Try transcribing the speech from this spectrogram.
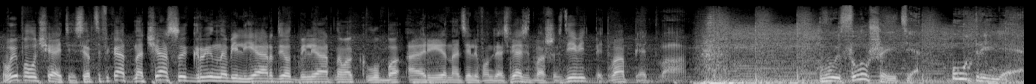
вы получаете сертификат на час игры на бильярде от бильярдного клуба «Арена». Телефон для связи 269-5252. Вы слушаете «Утреннее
